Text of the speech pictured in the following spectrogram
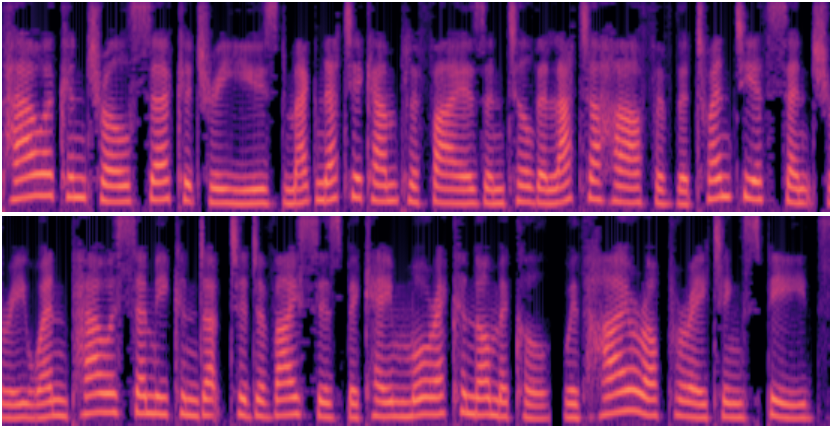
Power control circuitry used magnetic amplifiers until the latter half of the 20th century when power semiconductor devices became more economical, with higher operating speeds.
